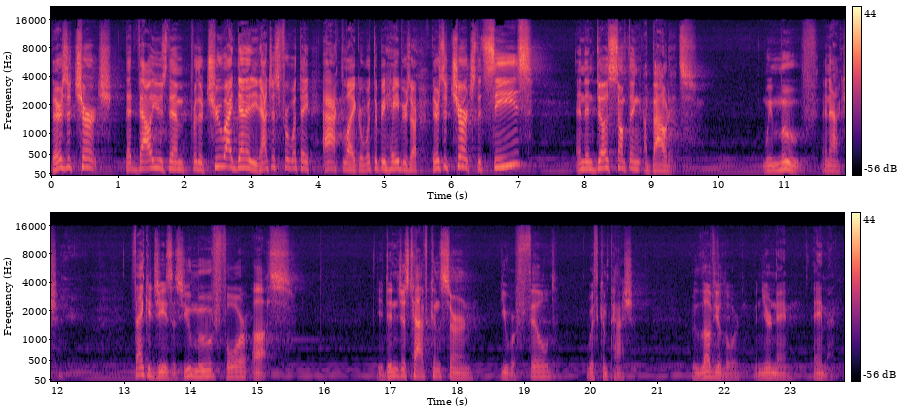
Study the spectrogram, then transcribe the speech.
There's a church that values them for their true identity, not just for what they act like or what their behaviors are. There's a church that sees and then does something about it. We move in action. Thank you, Jesus. You moved for us. You didn't just have concern, you were filled with compassion. We love you, Lord. In your name, amen.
